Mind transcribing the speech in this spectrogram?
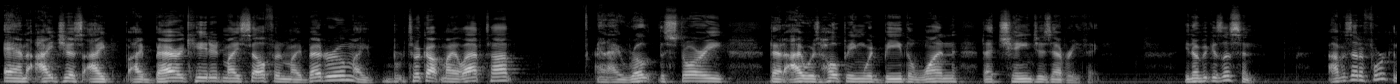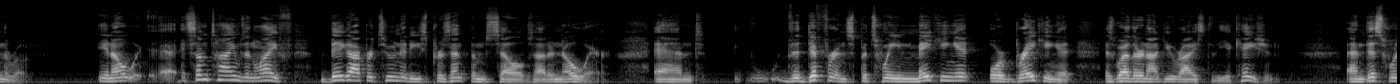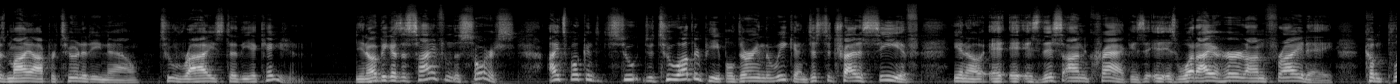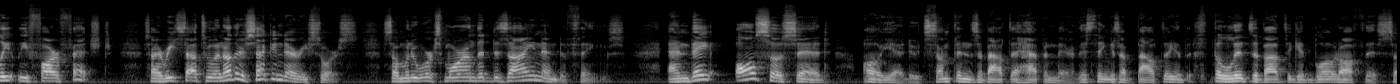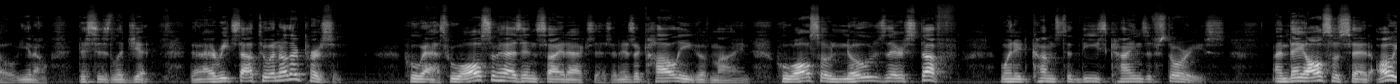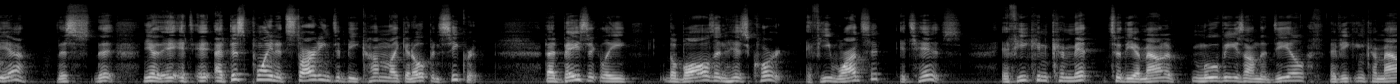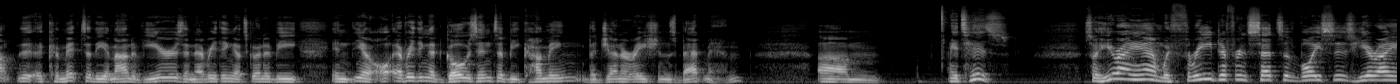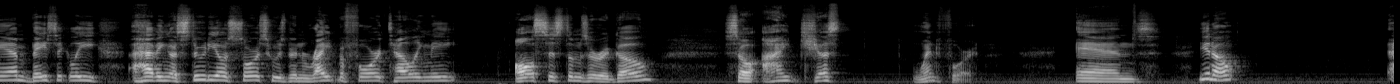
and I just I I barricaded myself in my bedroom. I took out my laptop and I wrote the story that I was hoping would be the one that changes everything. You know, because listen, I was at a fork in the road. You know, eh, sometimes in life, big opportunities present themselves out of nowhere. And the difference between making it or breaking it is whether or not you rise to the occasion. And this was my opportunity now to rise to the occasion. You know, because aside from the source, I'd spoken to two, to two other people during the weekend just to try to see if, you know, is this on crack? Is, is what I heard on Friday completely far fetched? So I reached out to another secondary source, someone who works more on the design end of things. And they also said, oh yeah, dude, something's about to happen there. This thing is about to, the lid's about to get blown off this. So, you know, this is legit. Then I reached out to another person who asked, who also has inside access and is a colleague of mine, who also knows their stuff when it comes to these kinds of stories. And they also said, "Oh yeah, this, this you know, it, it, at this point, it's starting to become like an open secret that basically the ball's in his court. If he wants it, it's his." If he can commit to the amount of movies on the deal, if he can come out uh, commit to the amount of years and everything that's going to be in you know everything that goes into becoming the generation's Batman, um, it's his. So here I am with three different sets of voices. Here I am basically having a studio source who's been right before telling me all systems are a go. So I just went for it. And you know,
